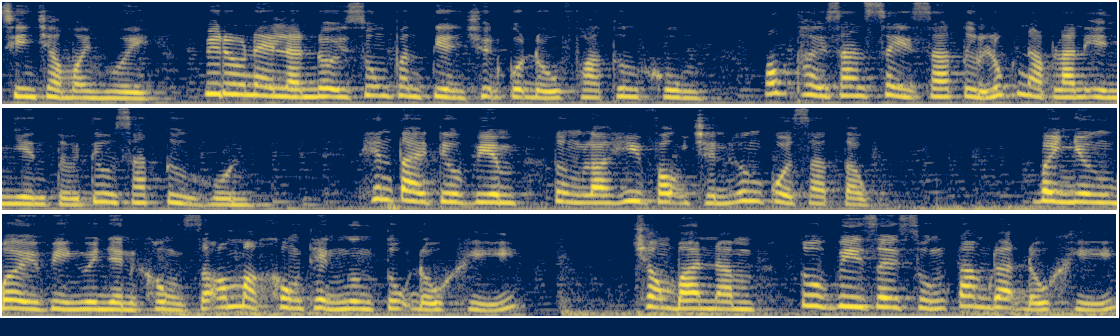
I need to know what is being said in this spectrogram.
Xin chào mọi người, video này là nội dung phần tiền truyện của đấu phá thương khung, mốc thời gian xảy ra từ lúc Nạp Lan Yên Nhiên tới tiêu gia tử hồn. Thiên tài tiêu viêm từng là hy vọng chấn hưng của gia tộc. Vậy nhưng bởi vì nguyên nhân không rõ mà không thể ngừng tụ đấu khí. Trong 3 năm, tu vi rơi xuống tam đoạn đấu khí,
